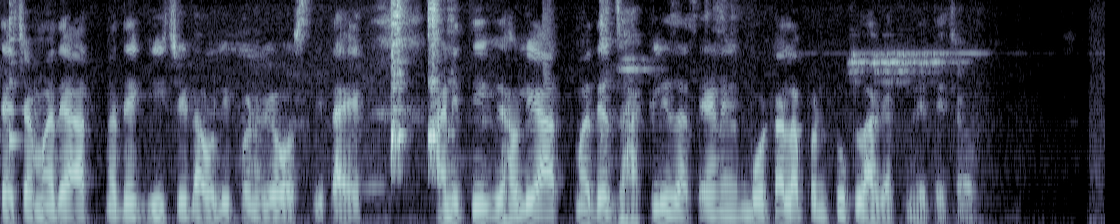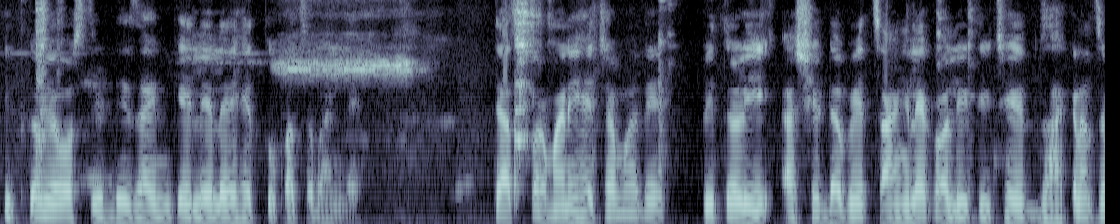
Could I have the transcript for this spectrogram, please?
त्याच्यामध्ये आतमध्ये घीची डावली पण व्यवस्थित आहे. आणि ती घावली आतमध्ये झाकली जाते आणि बोटाला पण तूप लागत नाही त्याच्यावर. इतकं व्यवस्थित डिझाईन केलेलं आहे हे तुपाचं भांड आहे. त्याचप्रमाणे ह्याच्यामध्ये पितळी असे डबे चांगल्या क्वालिटीचे झाकणाचं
